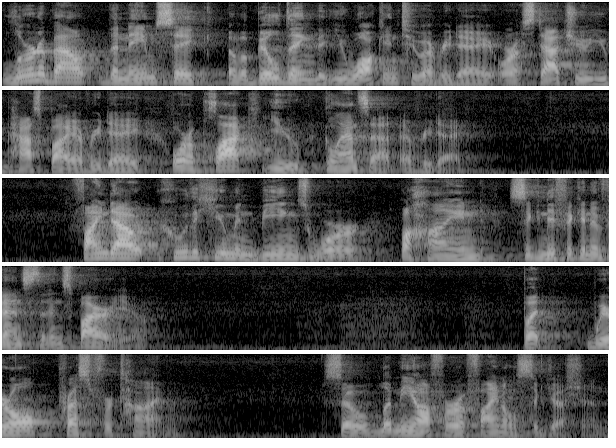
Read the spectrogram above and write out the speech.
Learn about the namesake of a building that you walk into every day, or a statue you pass by every day, or a plaque you glance at every day. Find out who the human beings were behind significant events that inspire you. But we're all pressed for time. So let me offer a final suggestion.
